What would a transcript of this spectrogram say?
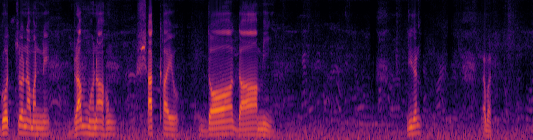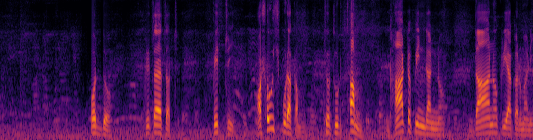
গোত্র নামান্যে ব্রাহ্মণাহং, সাক্ষায় দদামি। দিদান আবার। অদ্য কৃতায়তৎ পিতৃ অশৌচ পুরাকম চতুর্থম ঘাট পিণ্ডান্ন দান ক্রিয়াকর্মাণি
